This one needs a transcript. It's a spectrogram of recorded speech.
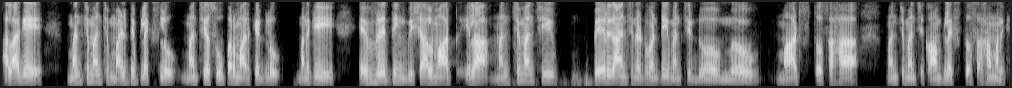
అలాగే మంచి మంచి మల్టీప్లెక్స్లు మంచిగా సూపర్ మార్కెట్లు మనకి ఎవ్రీథింగ్ విశాల్ మార్ట్ ఇలా మంచి మంచి పేరుగాంచినటువంటి మంచి మార్ట్స్తో సహా మంచి మంచి కాంప్లెక్స్తో సహా మనకి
